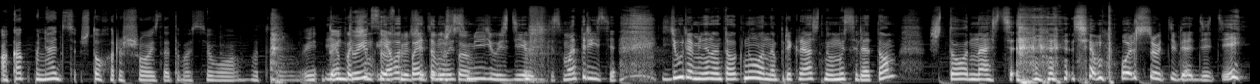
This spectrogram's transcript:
а как понять, что хорошо из этого всего? Вот, э, Я, почему- я вот поэтому и что? смеюсь, девочки. Смотрите, Юля меня натолкнула на прекрасную мысль о том, что, Настя, чем больше у тебя детей,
